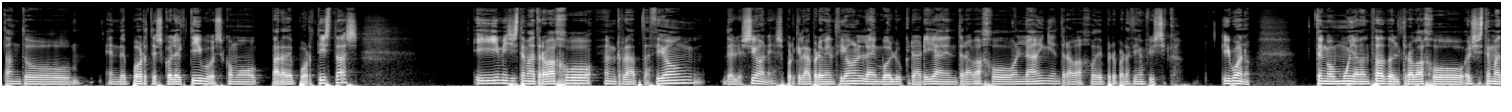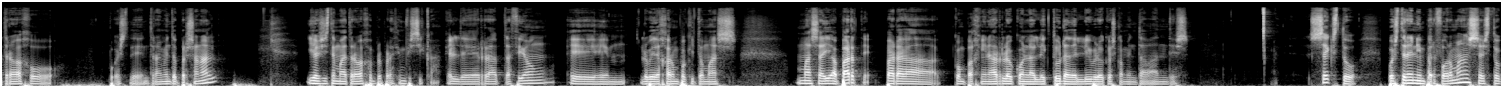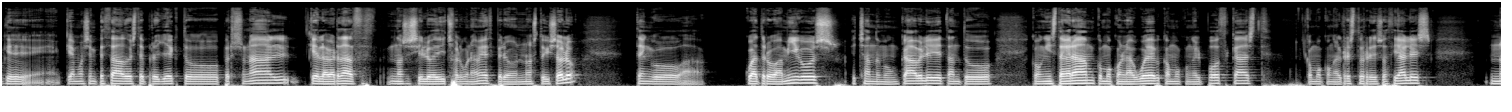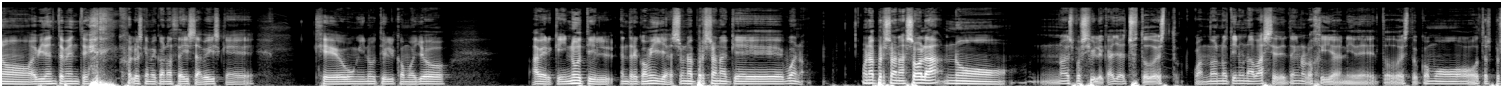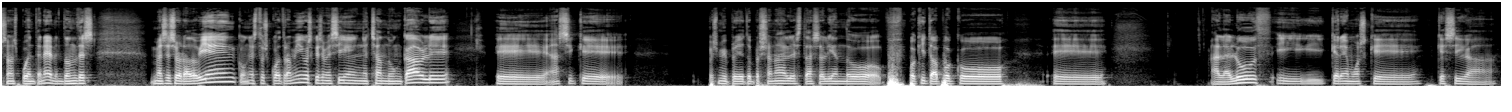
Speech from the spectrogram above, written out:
tanto en deportes colectivos como para deportistas. Y mi sistema de trabajo en readaptación de lesiones, porque la prevención la involucraría en trabajo online y en trabajo de preparación física. Y bueno, tengo muy avanzado el trabajo, el sistema de trabajo pues de entrenamiento personal y el sistema de trabajo de preparación física. El de readaptación em, lo voy a dejar un poquito más, más ahí aparte para compaginarlo con la lectura del libro que os comentaba antes. Sexto, pues Training Performance, esto que, que hemos empezado, este proyecto personal, que la verdad, no sé si lo he dicho alguna vez, pero no estoy solo. Tengo a cuatro amigos echándome un cable, tanto con Instagram como con la web, como con el podcast, como con el resto de redes sociales. No, evidentemente, con los que me conocéis sabéis que, que un inútil como yo, a ver, que inútil, entre comillas, una persona que, bueno, una persona sola no, no es posible que haya hecho todo esto cuando no tiene una base de tecnología ni de todo esto como otras personas pueden tener. Entonces me he asesorado bien con estos cuatro amigos que se me siguen echando un cable. Eh, así que pues mi proyecto personal está saliendo poquito a poco eh, a la luz y queremos que, que siga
